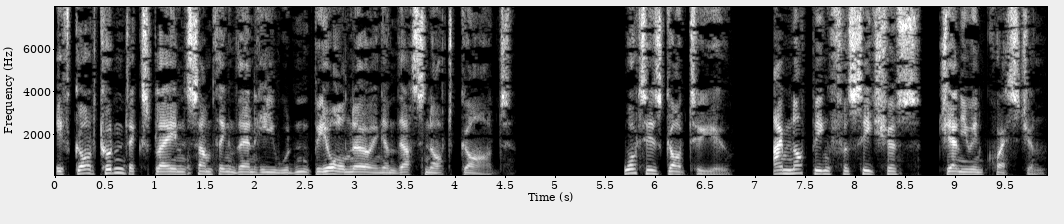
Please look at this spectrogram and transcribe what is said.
If God couldn't explain something then he wouldn't be all-knowing and thus not God. What is God to you? I'm not being facetious, genuine question.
